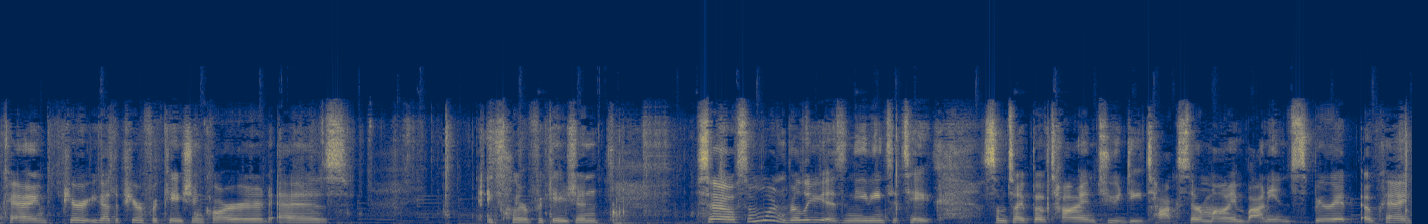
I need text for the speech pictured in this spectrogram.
Okay, pure. You got the purification card as a clarification. So, someone really is needing to take some type of time to detox their mind, body, and spirit. Okay.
